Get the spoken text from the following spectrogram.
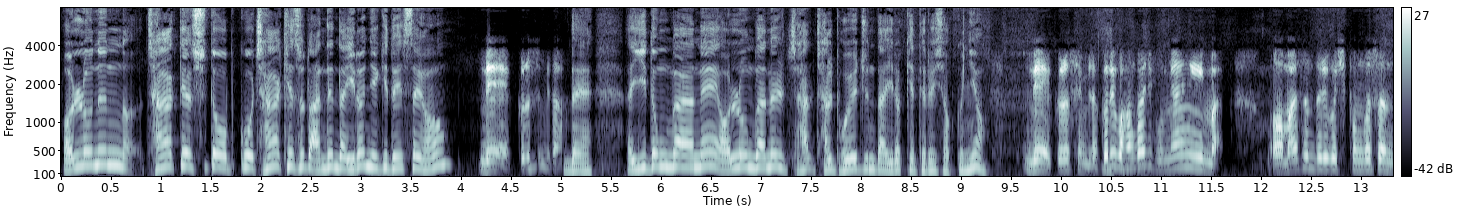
언론은 장악될 수도 없고 장악해서도 안 된다 이런 얘기도 했어요. 네, 그렇습니다. 네. 이동간의 언론관을 잘, 잘 보여준다 이렇게 들으셨군요. 네, 그렇습니다. 그리고 한 가지 분명히 마- 어, 말씀드리고 싶은 것은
